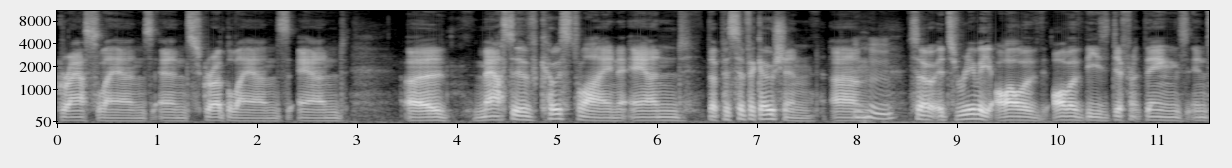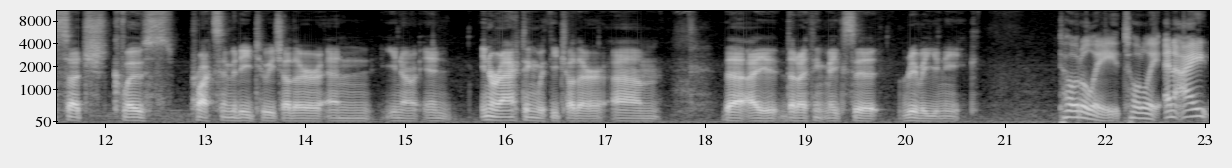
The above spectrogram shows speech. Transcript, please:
grasslands and scrublands and a massive coastline and the Pacific Ocean. Um, mm-hmm. So it's really all of all of these different things in such close proximity to each other, and you know, in interacting with each other, um, that I that I think makes it really unique. Totally, totally. And I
